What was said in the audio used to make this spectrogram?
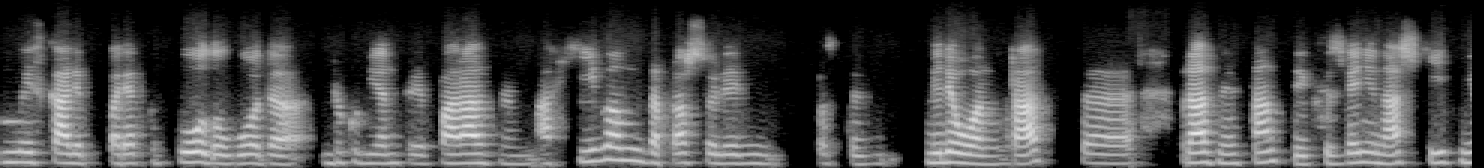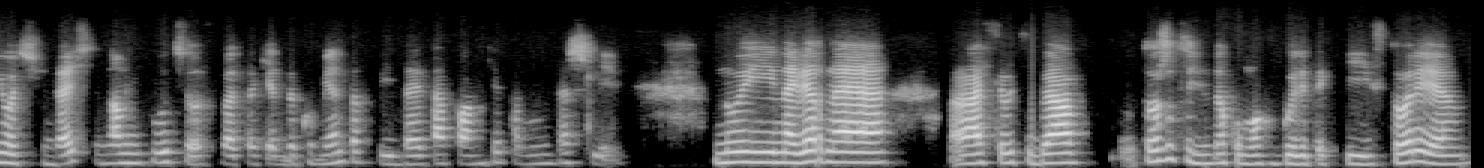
мы искали порядка полугода документы по разным архивам, запрашивали просто миллион раз uh, в разные инстанции. И, к сожалению, наш кейс не очень удачный. Нам не получилось собрать пакет документов, и до этапа анкеты мы не дошли. Ну и, наверное, Ася, у тебя тоже среди знакомых были такие истории,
